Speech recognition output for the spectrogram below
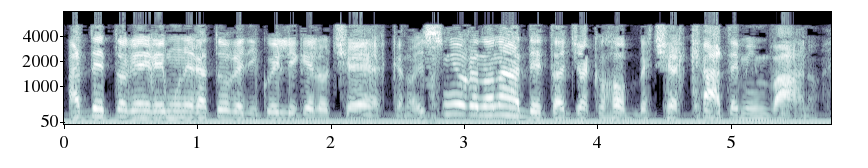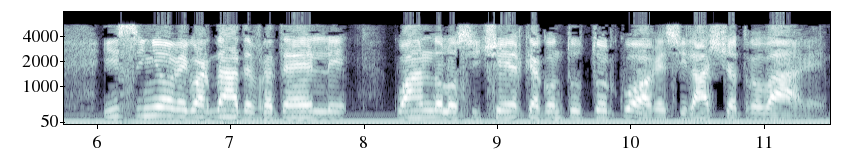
Ha detto che è il remuneratore di quelli che lo cercano. Il Signore non ha detto a Giacobbe cercatemi in vano. Il Signore, guardate fratelli, quando lo si cerca con tutto il cuore si lascia trovare.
